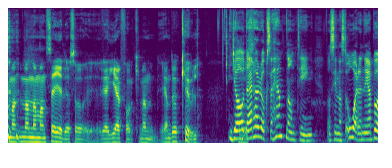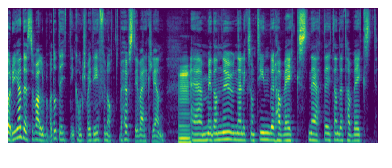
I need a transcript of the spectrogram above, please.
Man, man, när man säger det så reagerar folk, men ändå kul. Ja, och Just. där har det också hänt någonting de senaste åren. När jag började så var alla bara, vadå datingcoach, vad är det för något? Behövs det verkligen? Mm. Eh, medan nu när liksom Tinder har växt, nätdejtandet har växt,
